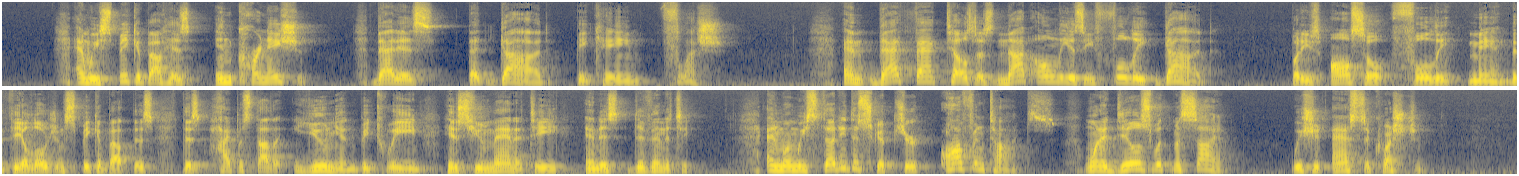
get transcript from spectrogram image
And we speak about His incarnation. That is, that God became flesh. And that fact tells us not only is He fully God, but he's also fully man. The theologians speak about this, this hypostatic union between his humanity and his divinity. And when we study the scripture, oftentimes, when it deals with Messiah, we should ask the question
